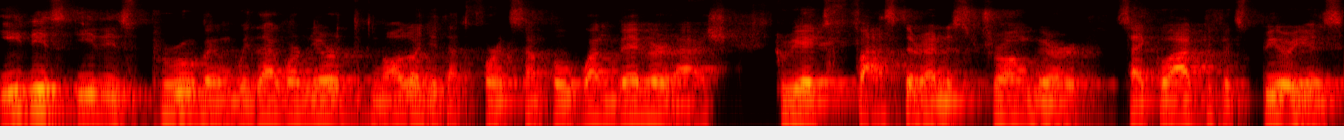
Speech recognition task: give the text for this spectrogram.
It is, it is proven with our neurotechnology that, for example, one beverage creates faster and stronger psychoactive experience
